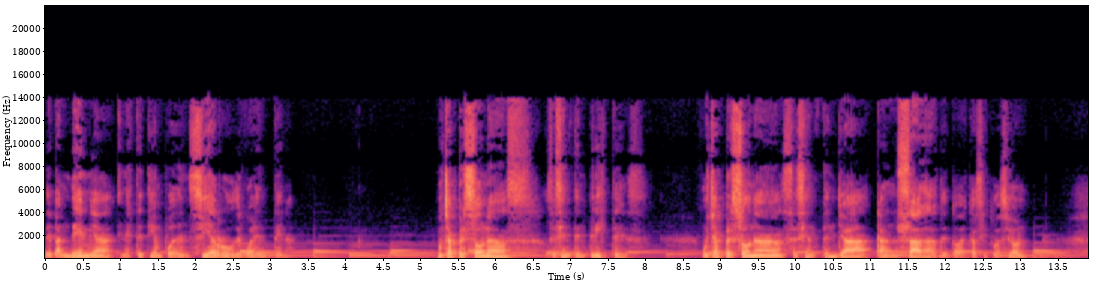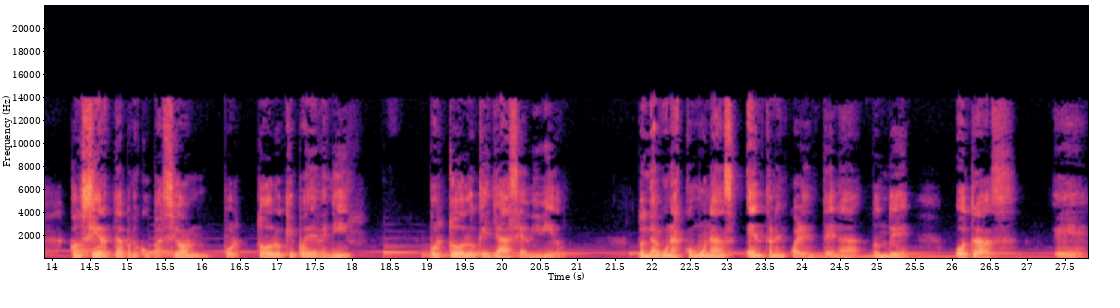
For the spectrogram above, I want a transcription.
de pandemia, en este tiempo de encierro, de cuarentena. Muchas personas se sienten tristes, muchas personas se sienten ya cansadas de toda esta situación, con cierta preocupación por todo lo que puede venir, por todo lo que ya se ha vivido, donde algunas comunas entran en cuarentena, donde otras eh,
